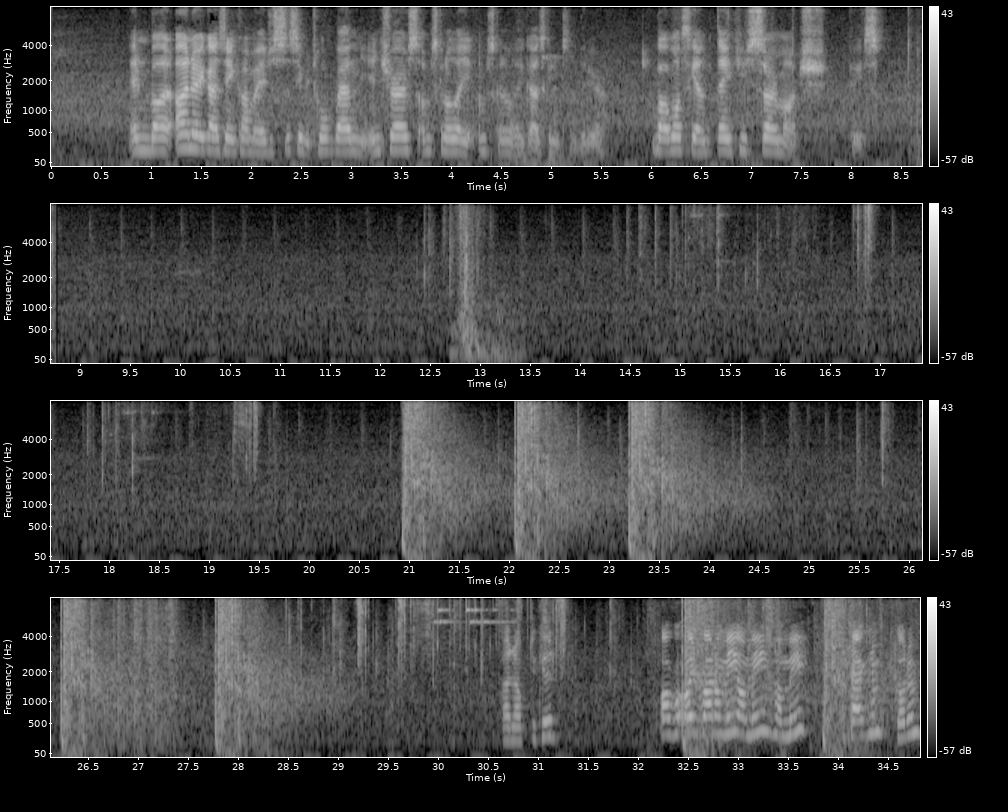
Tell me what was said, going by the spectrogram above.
And but I know you guys didn't come here just to see me talk about in the intro, so I'm just gonna let I'm just gonna let you guys get into the video. But once again, thank you so much. Peace. I knocked a kid. Oh, wait, right on me, on me, on me. Tagged him, got him.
